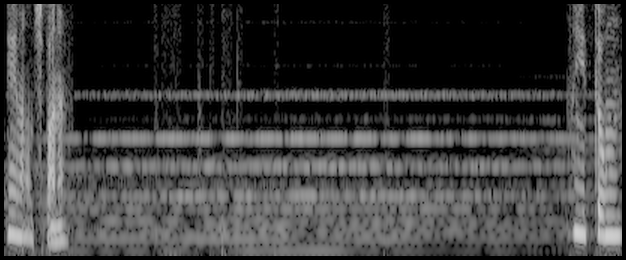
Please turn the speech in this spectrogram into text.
Helemaal ontspannen. En je tong.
